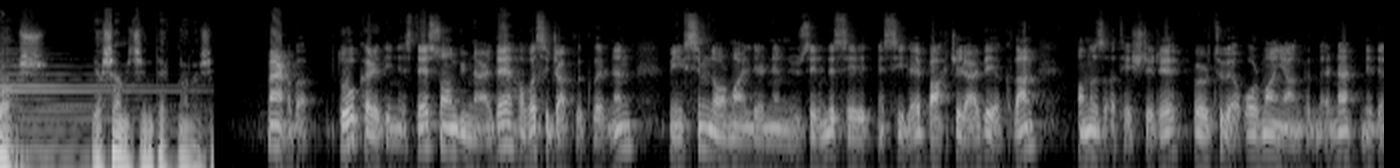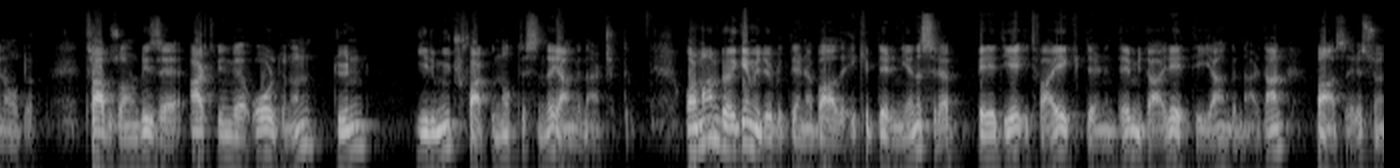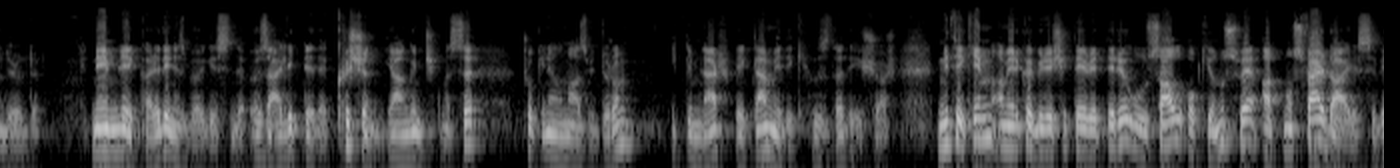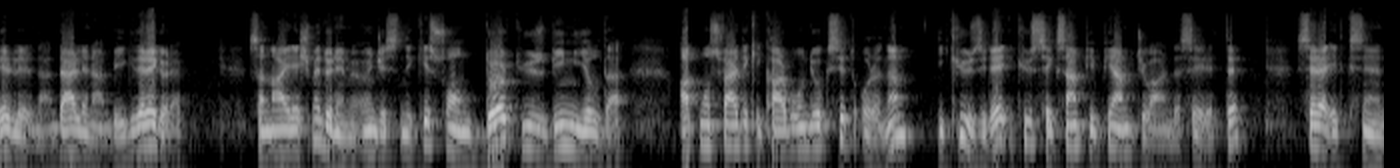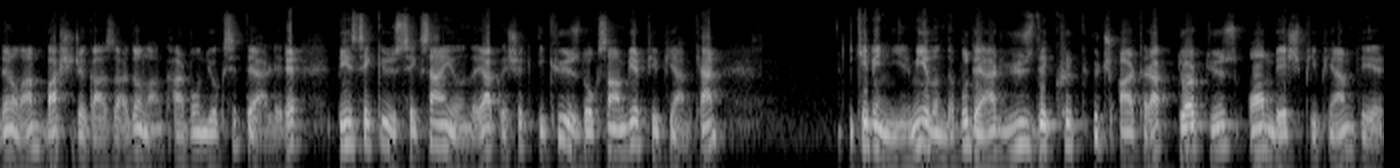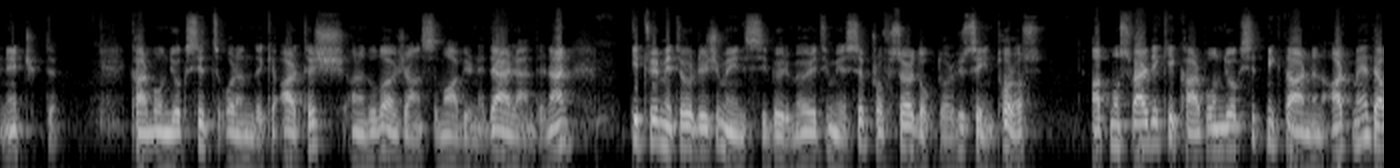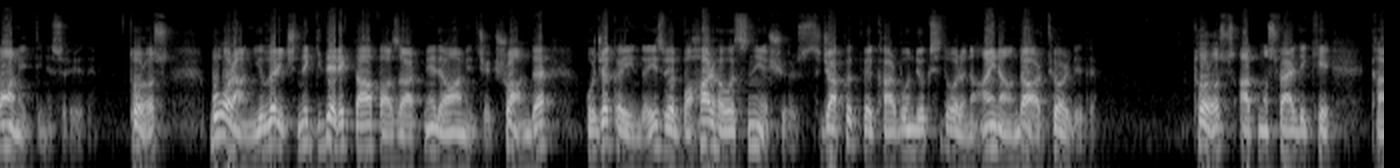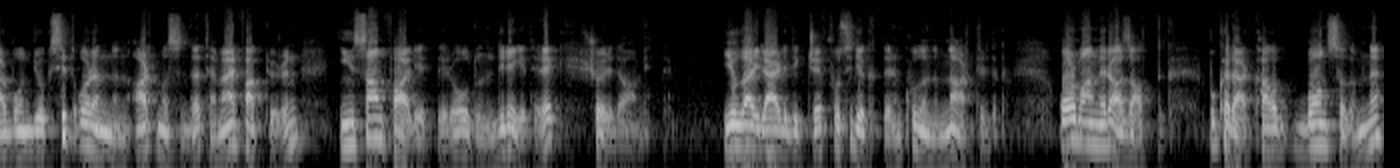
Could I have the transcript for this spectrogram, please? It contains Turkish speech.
Boş, yaşam için teknoloji. Merhaba, Doğu Karadeniz'de son günlerde hava sıcaklıklarının mevsim normallerinin üzerinde seyretmesiyle bahçelerde yakılan anız ateşleri, örtü ve orman yangınlarına neden oldu. Trabzon, Rize, Artvin ve Ordu'nun dün 23 farklı noktasında yangınlar çıktı. Orman Bölge Müdürlüklerine bağlı ekiplerin yanı sıra belediye itfaiye ekiplerinin de müdahale ettiği yangınlardan bazıları söndürüldü. Nemli Karadeniz bölgesinde özellikle de kışın yangın çıkması çok inanılmaz bir durum. İklimler beklenmedik hızda değişiyor. Nitekim Amerika Birleşik Devletleri Ulusal Okyanus ve Atmosfer Dairesi verilerinden derlenen bilgilere göre sanayileşme dönemi öncesindeki son 400 bin yılda atmosferdeki karbondioksit oranı 200 ile 280 ppm civarında seyretti. Sera etkisine neden olan başlıca gazlardan olan karbondioksit değerleri 1880 yılında yaklaşık 291 ppm iken 2020 yılında bu değer %43 artarak 415 ppm değerine çıktı. Karbondioksit oranındaki artış Anadolu Ajansı muhabirine değerlendirilen İTÜ Meteoroloji Mühendisliği Bölümü öğretim üyesi Profesör Doktor Hüseyin Toros, atmosferdeki karbondioksit miktarının artmaya devam ettiğini söyledi. Toros, bu oran yıllar içinde giderek daha fazla artmaya devam edecek. Şu anda Ocak ayındayız ve bahar havasını yaşıyoruz. Sıcaklık ve karbondioksit oranı aynı anda artıyor dedi. Toros, atmosferdeki karbondioksit oranının artmasında temel faktörün insan faaliyetleri olduğunu dile getirerek şöyle devam etti. Yıllar ilerledikçe fosil yakıtların kullanımını arttırdık. Ormanları azalttık. Bu kadar karbon salımını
